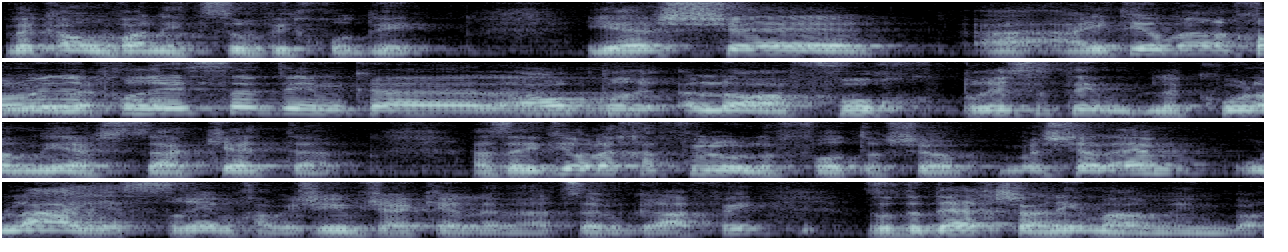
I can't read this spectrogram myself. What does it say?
וכמובן עיצוב ייחודי. יש, אה, הייתי אומר כל אפילו... מיני לכו- פריסטים כאלה. או פר... לא, הפוך, פריסטים לכולם יש, זה הקטע. אז הייתי הולך אפילו לפוטושופ, משלם אולי 20-50 שקל למעצב גרפי, זאת הדרך שאני מאמין בה.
